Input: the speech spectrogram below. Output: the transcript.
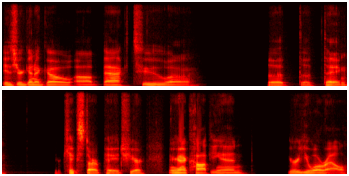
is you're going to go uh, back to uh, the, the thing your Kickstart page here. You're going to copy in your URL.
